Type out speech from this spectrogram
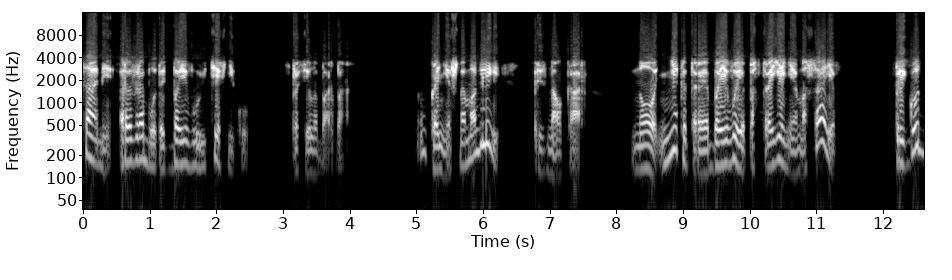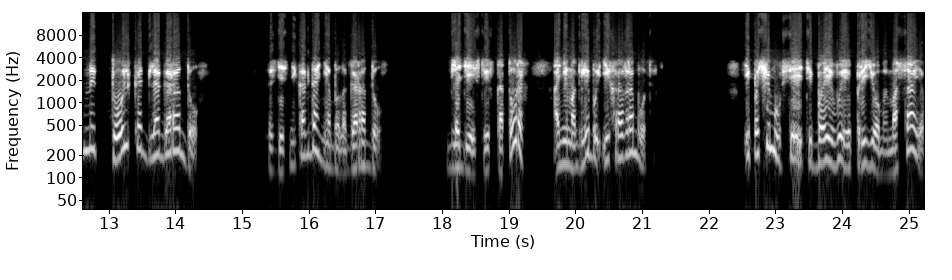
сами разработать боевую технику? спросила Барбара. Ну, конечно, могли, признал Кар. Но некоторые боевые построения масаев пригодны только для городов. Здесь никогда не было городов, для действий в которых они могли бы их разработать. И почему все эти боевые приемы масаев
